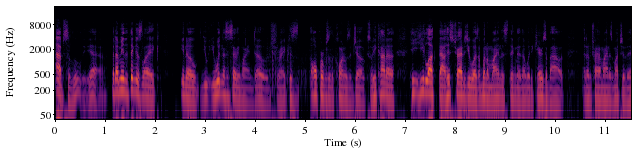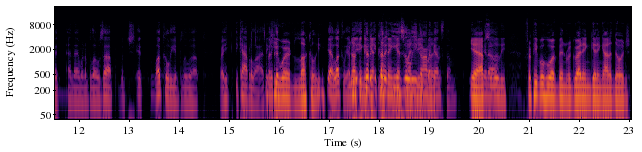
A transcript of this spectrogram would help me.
Absolutely, yeah. But I mean, the thing is, like, you know, you, you wouldn't necessarily mine Doge, right? Because the whole purpose of the coin was a joke. So he kind of he he lucked out. His strategy was, I'm going to mine this thing that nobody cares about, and I'm trying to mine as much of it. And then when it blows up, which it luckily it blew up, right? He, he capitalized. The but key word, luckily. yeah, luckily, I mean, Nothing it could it could have nothing easily G, gone against them. Yeah, You know? absolutely. For people who have been regretting getting out of Doge,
